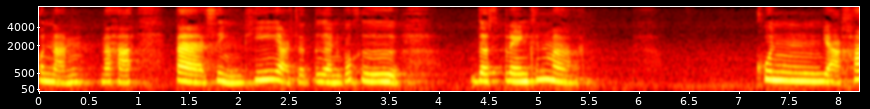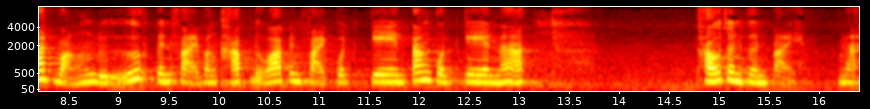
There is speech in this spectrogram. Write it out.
คนนั้นนะคะ แต่สิ่งที่อยากจะเตือนก็คือ The Strength ขึ้นมา คุณอย่าคาดหวังหรือเป็นฝ่ายบังคับ หรือว่าเป็นฝ่ายกฎเกณฑ์ ตั้งกฎเกณฑ์นะคะเขาจนเกินไปนะ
